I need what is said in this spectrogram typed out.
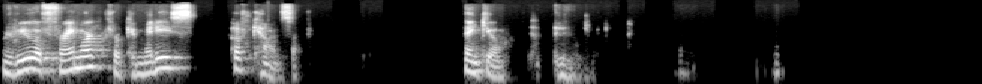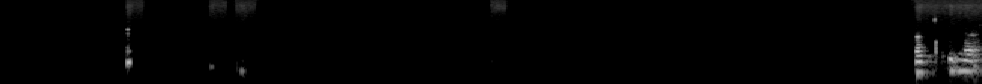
Review of framework for committees of council. Thank you. Спасибо.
